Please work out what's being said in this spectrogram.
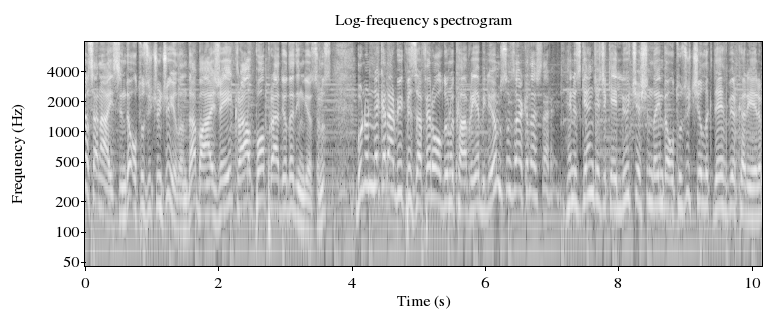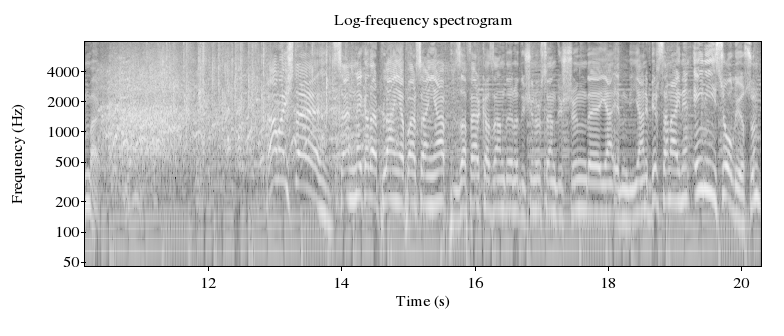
Radyo sanayisinde 33. yılında Bay J'yi Kral Pop Radyo'da dinliyorsunuz. Bunun ne kadar büyük bir zafer olduğunu kavrayabiliyor musunuz arkadaşlar? Henüz gencecik 53 yaşındayım ve 33 yıllık dev bir kariyerim var. Ama işte sen ne kadar plan yaparsan yap, zafer kazandığını düşünürsen düşün de ya- yani bir sanayinin en iyisi oluyorsun.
